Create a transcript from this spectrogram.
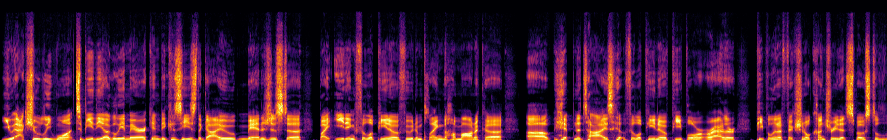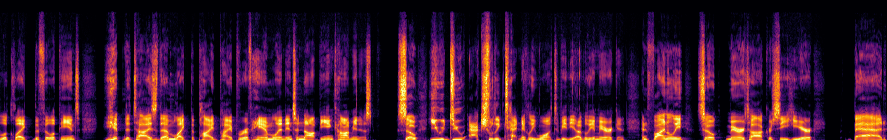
you actually want to be the ugly American because he's the guy who manages to, by eating Filipino food and playing the harmonica, uh, hypnotize Filipino people, or, or rather, people in a fictional country that's supposed to look like the Philippines, hypnotize them like the Pied Piper of Hamelin into not being communist. So you do actually technically want to be the ugly American. And finally, so meritocracy here bad,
